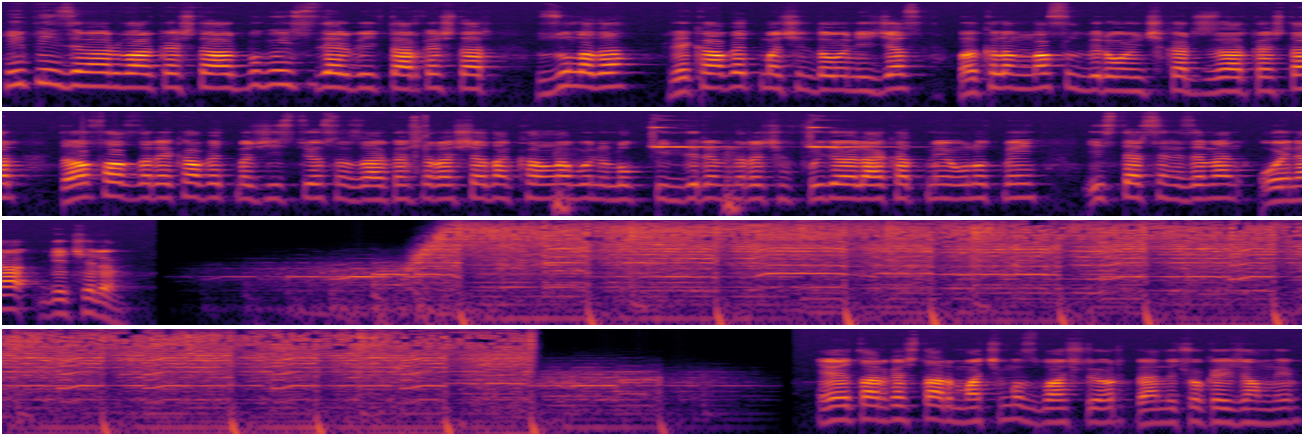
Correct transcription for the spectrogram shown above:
Hepinize merhaba arkadaşlar. Bugün sizlerle birlikte arkadaşlar Zula'da rekabet maçında oynayacağız. Bakalım nasıl bir oyun çıkartacağız arkadaşlar. Daha fazla rekabet maçı istiyorsanız arkadaşlar aşağıdan kanala abone olup bildirimleri açıp videoya like atmayı unutmayın. İsterseniz hemen oyuna geçelim. Evet arkadaşlar maçımız başlıyor. Ben de çok heyecanlıyım.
